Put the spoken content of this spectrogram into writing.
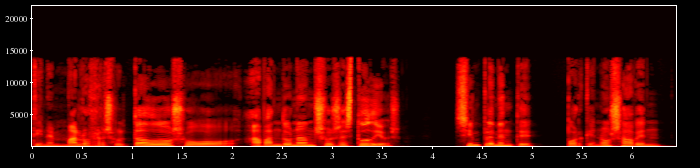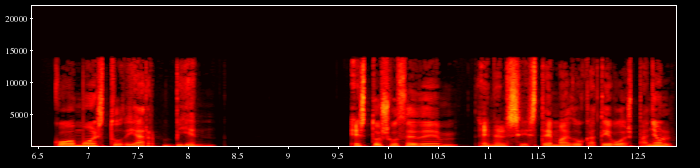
tienen malos resultados o abandonan sus estudios, simplemente porque no saben cómo estudiar bien. Esto sucede en el sistema educativo español,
